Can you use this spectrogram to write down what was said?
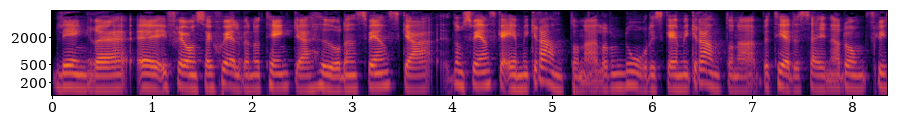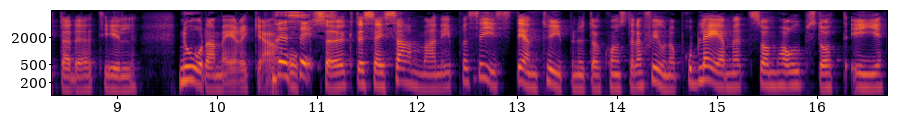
längre eh, ifrån sig själv än att tänka hur den svenska, de svenska emigranterna eller de nordiska emigranterna betedde sig när de flyttade till Nordamerika precis. och sökte sig samman i precis den typen av konstellationer. Problemet som har uppstått i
